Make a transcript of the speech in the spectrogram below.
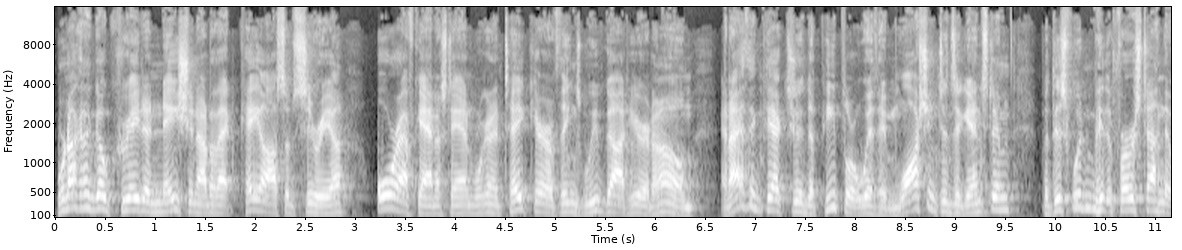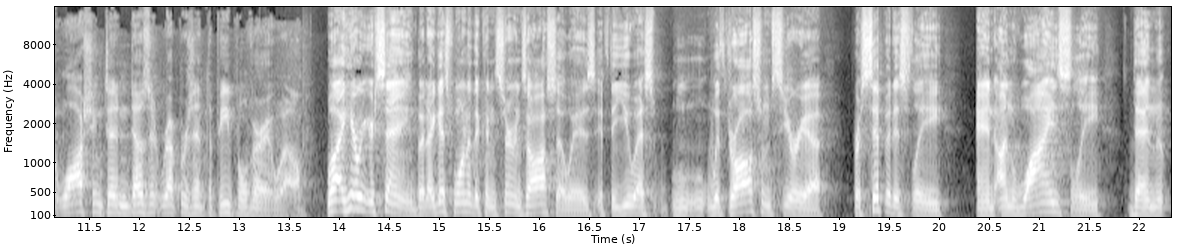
We're not going to go create a nation out of that chaos of Syria or Afghanistan. We're going to take care of things we've got here at home. And I think actually the people are with him. Washington's against him, but this wouldn't be the first time that Washington doesn't represent the people very well. Well, I hear what you're saying, but I guess one of the concerns also is if the U.S. withdraws from Syria precipitously and unwisely, then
